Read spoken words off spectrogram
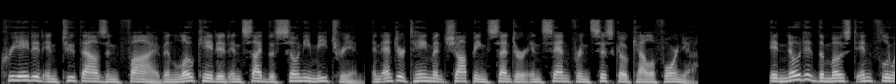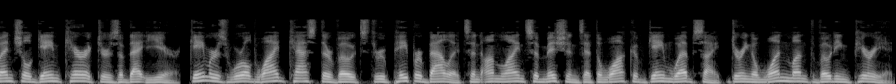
created in 2005 and located inside the Sony Metreon, an entertainment shopping center in San Francisco, California. It noted the most influential game characters of that year. Gamers worldwide cast their votes through paper ballots and online submissions at the Walk of Game website during a one-month voting period.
